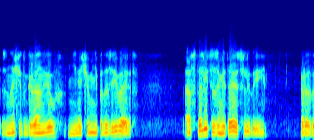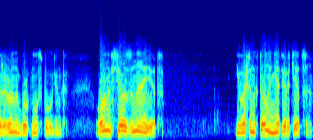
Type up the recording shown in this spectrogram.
Значит, Гранвилл ни о чем не подозревает. А в столице заметают следы. Раздраженно буркнул Сполдинг. «Он все знает. И Вашингтону не отвертеться.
